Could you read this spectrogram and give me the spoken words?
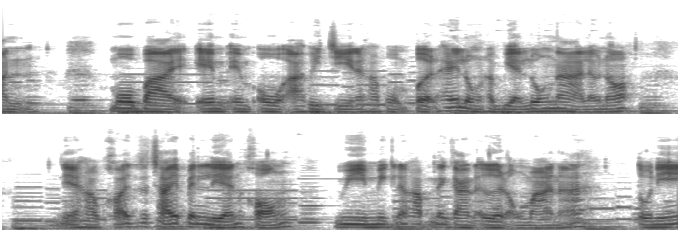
One Mobile MMO RPG นะครับผมเปิดให้ลงทะเบียนล่วงหน้าแล้วเนาะ เนี่ยครับเขาจะใช้เป็นเหรียญของ VMix นะครับในการเอิร์นออกมานะ ตัวนี้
